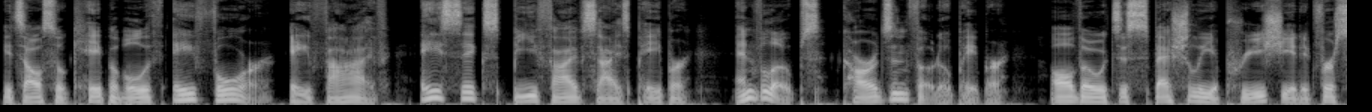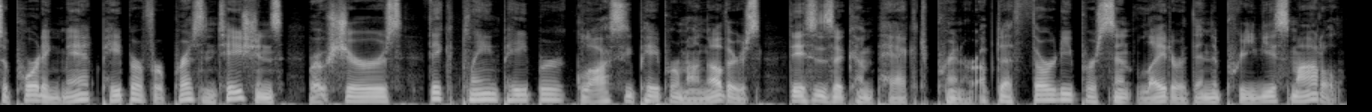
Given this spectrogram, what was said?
It's also capable with A4, A5, A6, B5 size paper, envelopes, cards, and photo paper. Although it's especially appreciated for supporting matte paper for presentations, brochures, thick plain paper, glossy paper, among others, this is a compact printer up to 30% lighter than the previous model.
